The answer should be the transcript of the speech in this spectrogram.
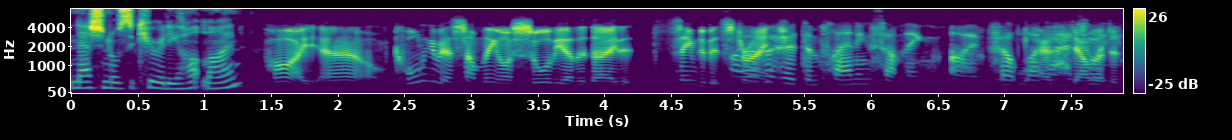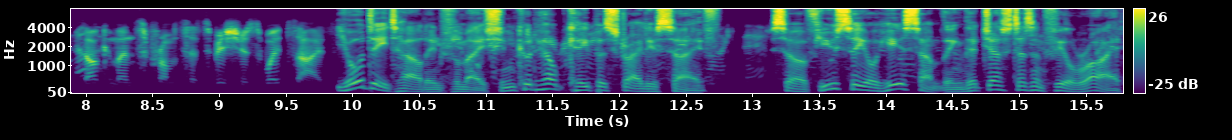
National Security Hotline. Hi, uh, I'm calling about something I saw the other day that seemed a bit strange. I heard overheard them planning something. I felt like I had to let you know. documents from suspicious websites. Your detailed information could help keep Australia safe. So if you see or hear something that just doesn't feel right,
